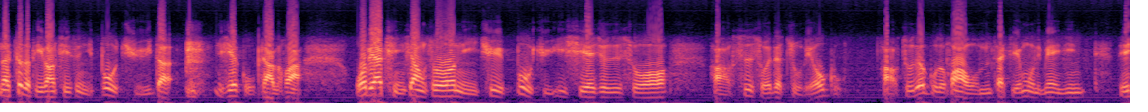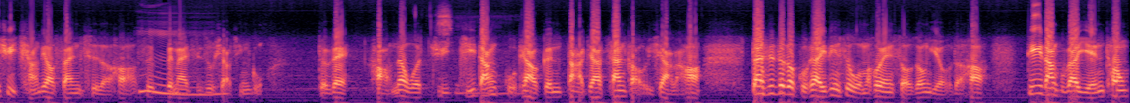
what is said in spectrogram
那这个地方其实你布局的 一些股票的话，我比较倾向说你去布局一些，就是说。好，是所谓的主流股。好，主流股的话，我们在节目里面已经连续强调三次了哈，是被买指数小金股，对不对？好，那我举几档股票跟大家参考一下了哈。但是这个股票一定是我们会员手中有的哈。第一档股票延通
